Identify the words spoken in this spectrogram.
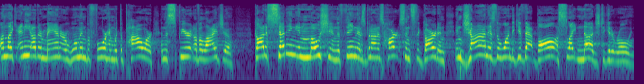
unlike any other man or woman before him, with the power and the spirit of Elijah. God is setting in motion the thing that has been on his heart since the garden, and John is the one to give that ball a slight nudge to get it rolling.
